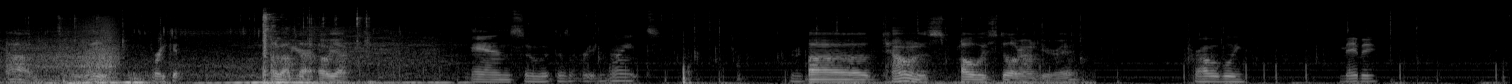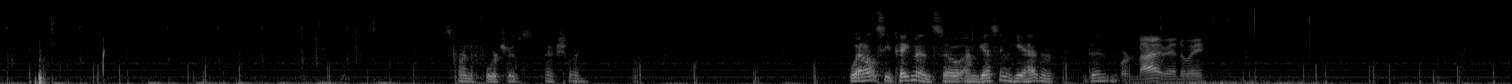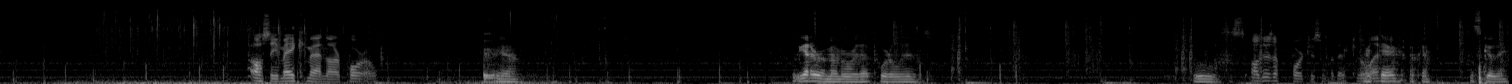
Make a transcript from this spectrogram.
Ah, it's late. Break it. What about that? Oh yeah. And so it doesn't reignite. Uh, town is probably still around here, right? Probably. Maybe. Let's find a fortress, actually. Well, I don't see Pigman, so I'm guessing he hasn't been. Or now, anyway. Also, you may commit another portal. Or- Yeah. We gotta remember where that portal is. Ooh, What's this? Oh, there's a fortress over there to the right left. there? Okay. Let's go there.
